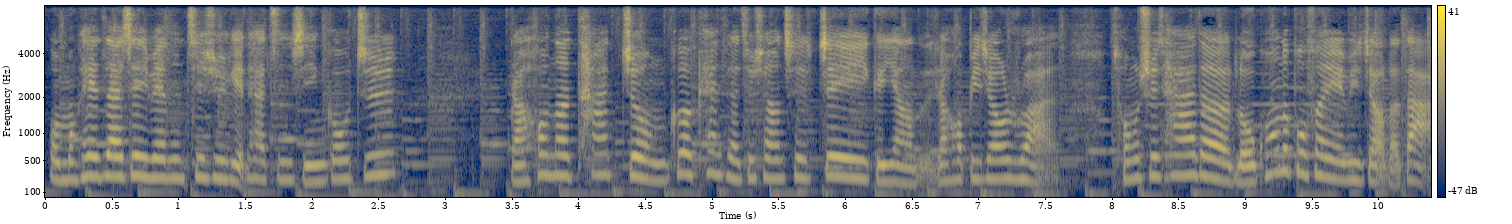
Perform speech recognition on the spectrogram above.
我们可以在这边呢继续给它进行钩织，然后呢，它整个看起来就像是这个样子，然后比较软，同时它的镂空的部分也比较的大。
